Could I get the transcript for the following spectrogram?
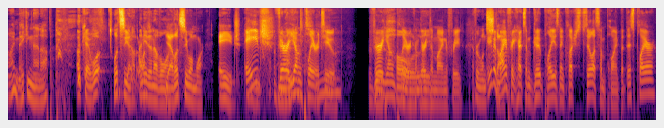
Am I making that up? Okay, what? Let's see another I one. need another one. Yeah, let's see one more. Age. Age, very young player too. Very Dude, young player holy. compared to Mind Freak. Everyone's Even stop. Mind Freak had some good plays in clutch still at some point, but this player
